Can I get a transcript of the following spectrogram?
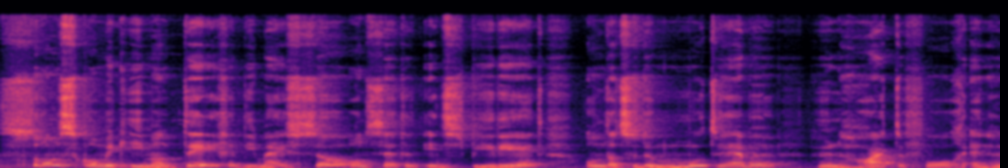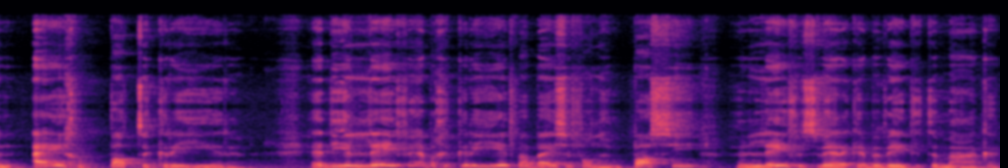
Soms kom ik iemand tegen die mij zo ontzettend inspireert, omdat ze de moed hebben hun hart te volgen en hun eigen pad te creëren. Die een leven hebben gecreëerd waarbij ze van hun passie hun levenswerk hebben weten te maken.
